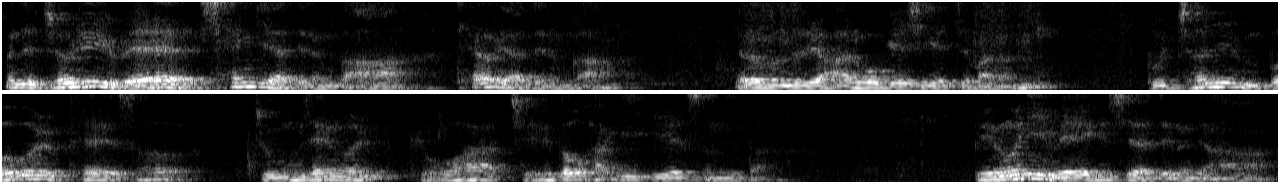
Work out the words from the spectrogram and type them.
근데 절이 왜 생겨야 되는가, 태어야 되는가? 여러분들이 알고 계시겠지만은 부처님 법을 폐해서 중생을 교화, 제도하기 위해서입니다. 병원이 왜 있어야 되느냐?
